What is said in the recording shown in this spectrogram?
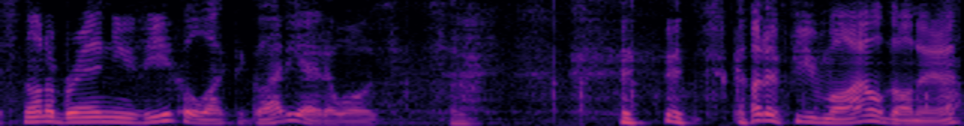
it's not a brand new vehicle like the Gladiator was. So it's got a few miles on her.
